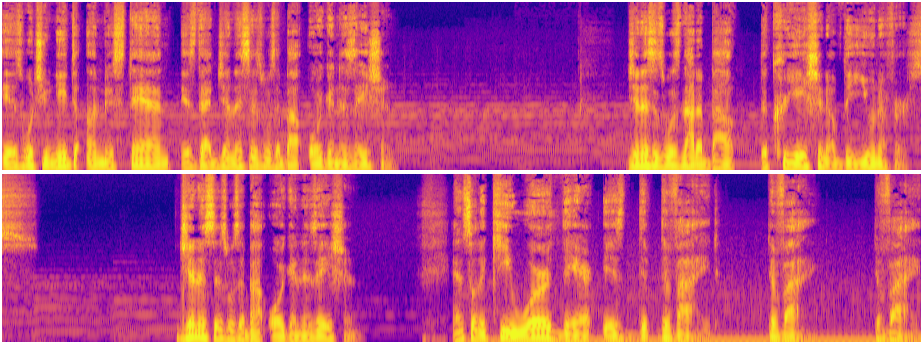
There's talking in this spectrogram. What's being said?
is what you need to understand is that Genesis was about organization. Genesis was not about the creation of the universe. Genesis was about organization. And so the key word there is di- divide, divide, divide.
